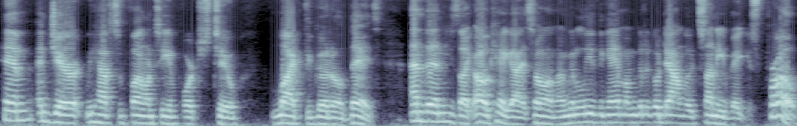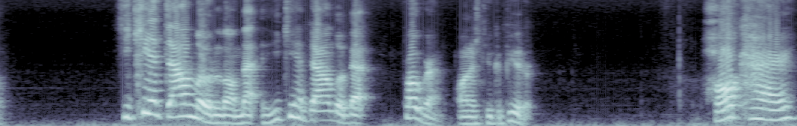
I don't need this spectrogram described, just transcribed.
him, and Jarrett. We have some fun on Team Fortress 2, like the good old days. And then he's like, "Okay, guys, so I'm gonna leave the game. I'm gonna go download Sony Vegas Pro." He can't download it on that. He can't download that program on his new computer. Okay.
